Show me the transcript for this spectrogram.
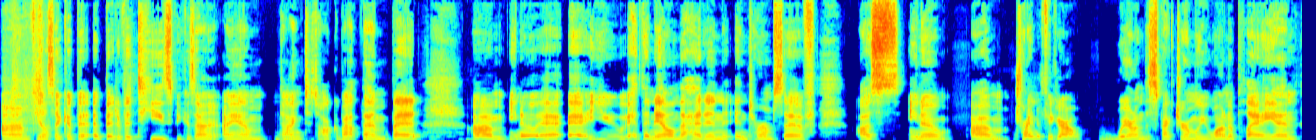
um, feels like a bit a bit of a tease because I, I am dying to talk about them. But um, you know, uh, uh, you hit the nail on the head in in terms of us, you know, um, trying to figure out where on the spectrum we want to play. And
